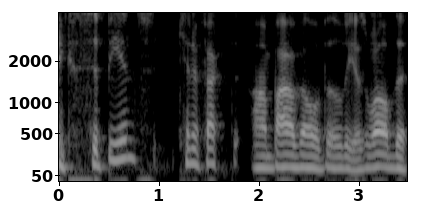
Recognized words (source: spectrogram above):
Excipients can affect um, bioavailability as well. The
